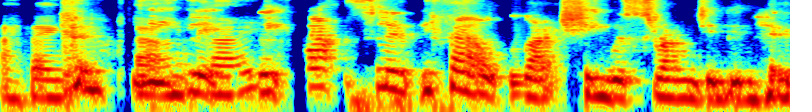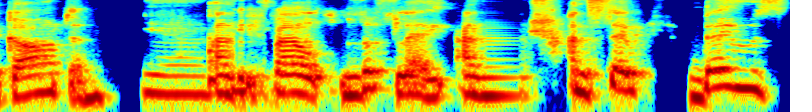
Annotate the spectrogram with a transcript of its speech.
I think. Completely, it absolutely felt like she was surrounded in her garden. Yeah, and it felt lovely. And and so those.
